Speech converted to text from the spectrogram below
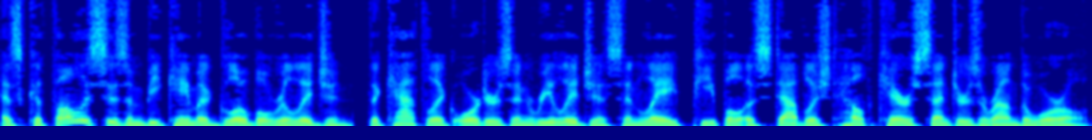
As Catholicism became a global religion, the Catholic orders and religious and lay people established health care centers around the world.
